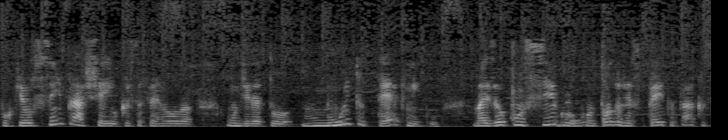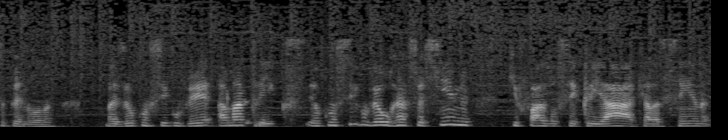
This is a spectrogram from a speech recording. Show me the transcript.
porque eu sempre achei o Christopher Nolan um diretor muito técnico, mas eu consigo, uhum. com todo respeito, tá, Christopher Nolan, mas eu consigo ver a Matrix, eu consigo ver o raciocínio que faz você criar aquela cena,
